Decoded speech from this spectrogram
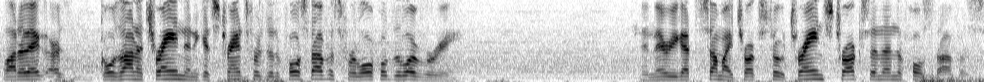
A lot of that goes on a train, then it gets transferred to the post office for local delivery. And there you got the semi trucks too. Trains, trucks, and then the post office.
